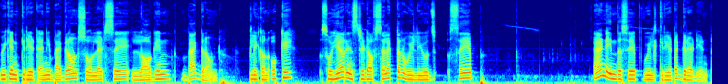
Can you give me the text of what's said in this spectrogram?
We can create any background. So let's say login background. Click on OK. So here instead of selector, we'll use shape and in the shape we'll create a gradient.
